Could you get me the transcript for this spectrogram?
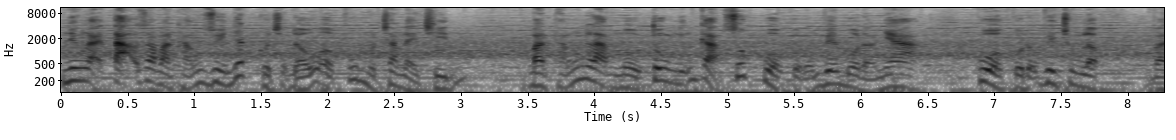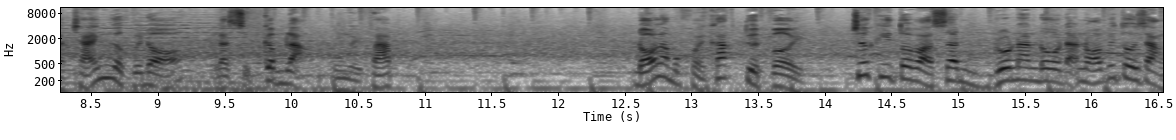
nhưng lại tạo ra bàn thắng duy nhất của trận đấu ở phút 109. Bàn thắng làm nổ tung những cảm xúc của cổ động viên Bồ Đào Nha, của cổ động viên trung lập và trái ngược với đó là sự câm lặng của người Pháp. Đó là một khoảnh khắc tuyệt vời. Trước khi tôi vào sân, Ronaldo đã nói với tôi rằng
